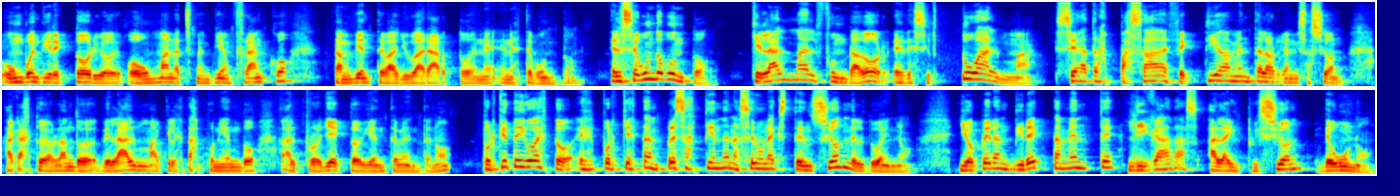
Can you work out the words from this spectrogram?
un buen directorio o un management bien franco, también te va a ayudar harto en, en este punto. El segundo punto, que el alma del fundador, es decir, tu alma, sea traspasada efectivamente a la organización. Acá estoy hablando del alma que le estás poniendo al proyecto, evidentemente, ¿no? ¿Por qué te digo esto? Es porque estas empresas tienden a ser una extensión del dueño y operan directamente ligadas a la intuición de uno.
